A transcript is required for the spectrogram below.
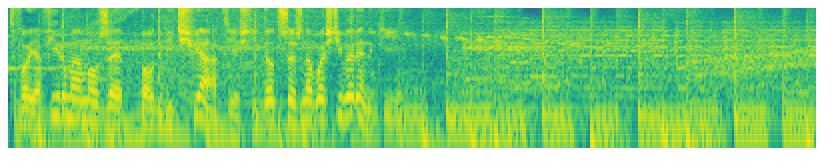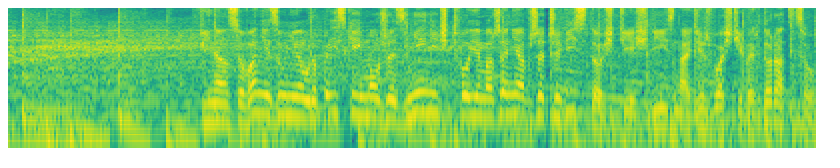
Twoja firma może podbić świat, jeśli dotrzesz na właściwe rynki. Finansowanie z Unii Europejskiej może zmienić Twoje marzenia w rzeczywistość, jeśli znajdziesz właściwych doradców.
